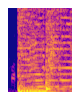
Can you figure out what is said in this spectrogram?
Bye.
